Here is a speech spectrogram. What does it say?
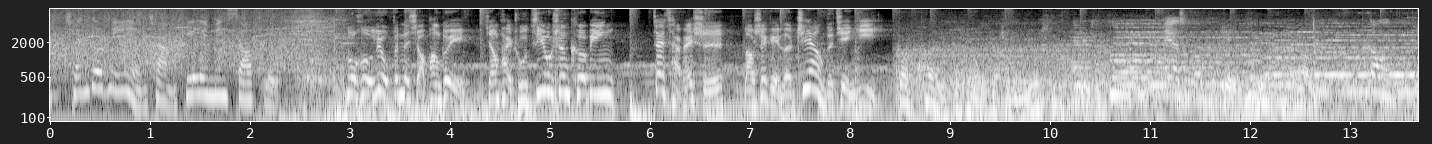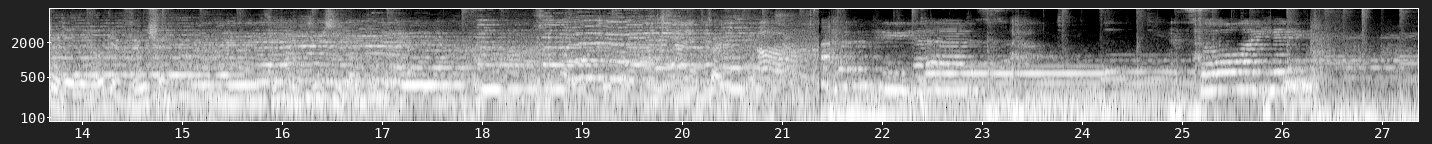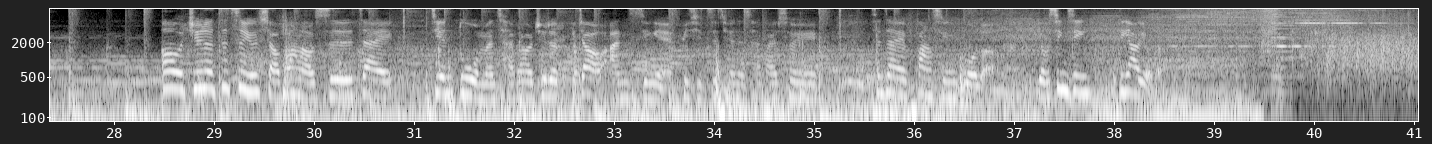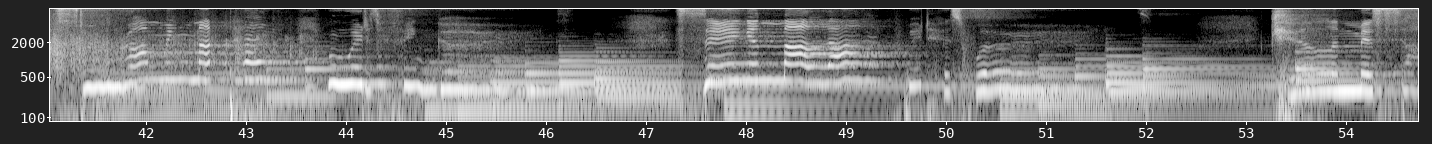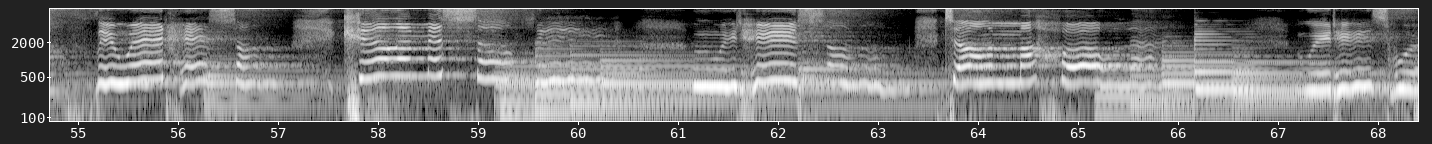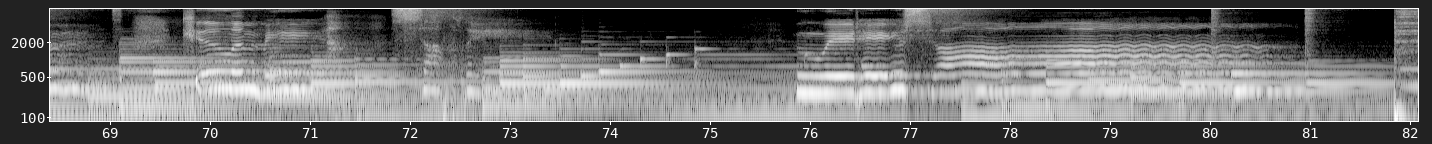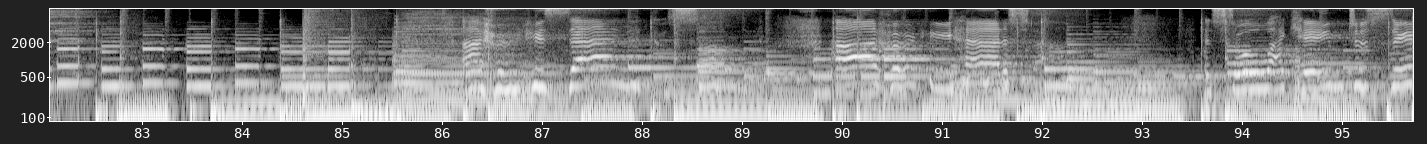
来陈科斌演唱《Killing Me Softly》。落后六分的小胖队将派出资优生科兵。在彩排时，老师给了这样的建议：要快的部分，我就觉得没有什么不同。没有什么对，你有可能要动一点。对对对，有一点 fusion，是他们真是有点这次有小胖老师在监督我们彩排，我觉得比较安心哎，比起之前的彩排，所以现在放心多了，有信心，一定要有的。With his words, killing me softly with his song. I heard a good song. I heard he had a style. And so I came to see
